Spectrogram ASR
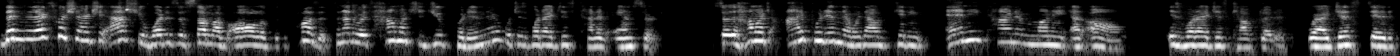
then the next question actually asks you, what is the sum of all of the deposits? In other words, how much did you put in there, which is what I just kind of answered. So how much I put in there without getting any kind of money at all is what I just calculated, where I just did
